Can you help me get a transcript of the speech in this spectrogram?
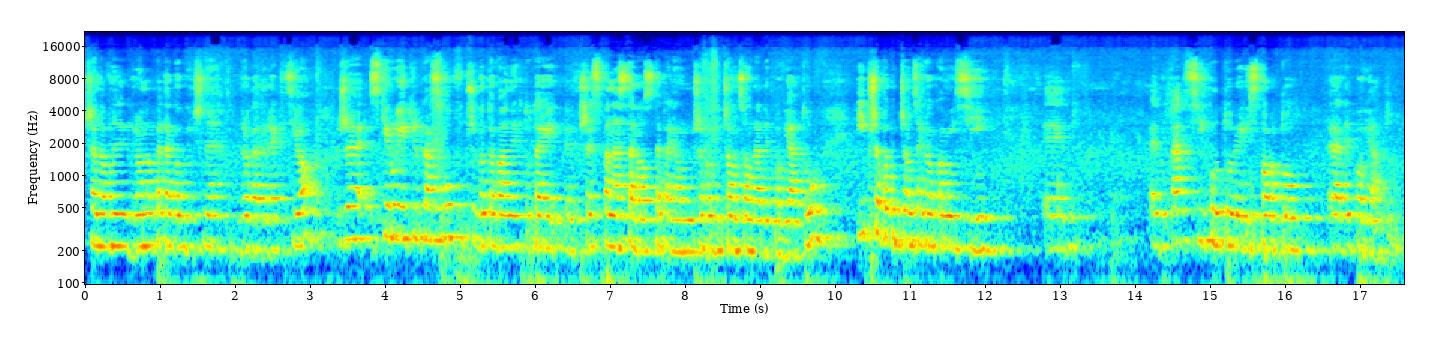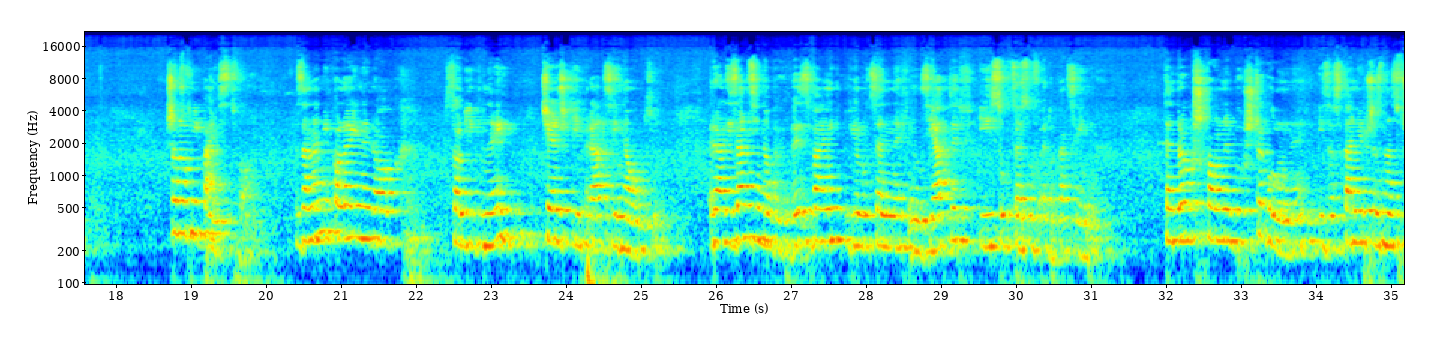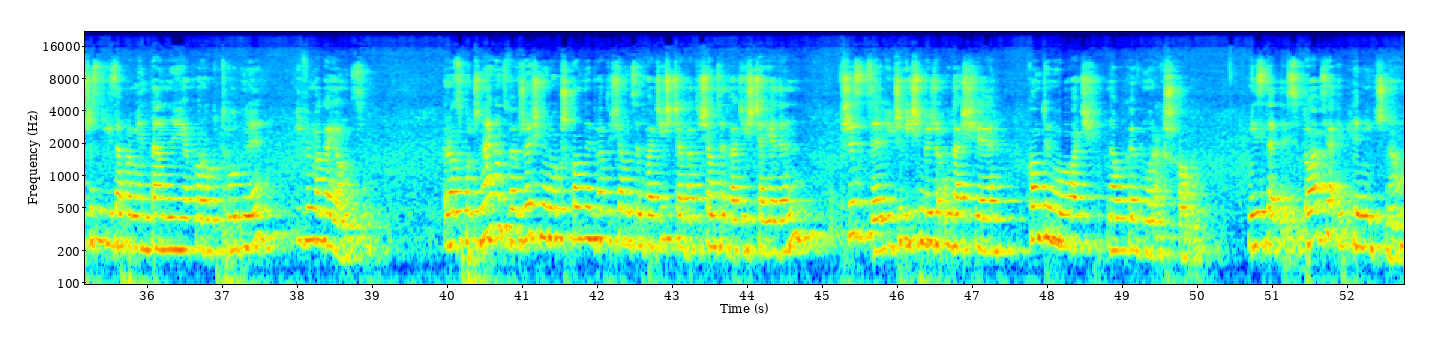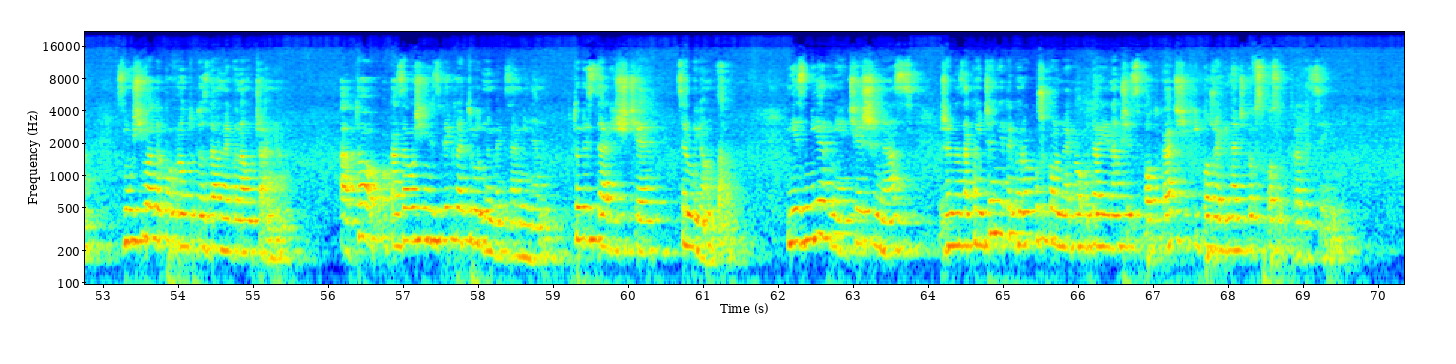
szanowne grono pedagogiczne, droga dyrekcjo, że skieruję kilka słów przygotowanych tutaj przez Pana Starostę, Panią Przewodniczącą Rady Powiatu i Przewodniczącego Komisji Edukacji, Kultury i Sportu Rady Powiatu. Szanowni Państwo, za nami kolejny rok solidnej, ciężkiej pracy i nauki realizacji nowych wyzwań, wielu cennych inicjatyw i sukcesów edukacyjnych. Ten rok szkolny był szczególny i zostanie przez nas wszystkich zapamiętany jako rok trudny i wymagający. Rozpoczynając we wrześniu rok szkolny 2020-2021, wszyscy liczyliśmy, że uda się kontynuować naukę w murach szkoły. Niestety, sytuacja epidemiczna zmusiła do powrotu do zdalnego nauczania. A to okazało się niezwykle trudnym egzaminem, który zdaliście celująco. Niezmiernie cieszy nas, że na zakończenie tego roku szkolnego udaje nam się spotkać i pożegnać go w sposób tradycyjny.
